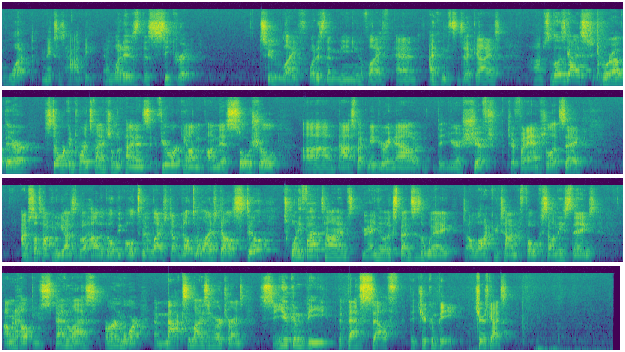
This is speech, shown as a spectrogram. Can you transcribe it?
what makes us happy and what is the secret to life? What is the meaning of life? And I think this is it, guys. Uh, so those guys who are out there still working towards financial independence, if you're working on, on this social um, aspect maybe right now that you're gonna shift to financial, let's say, I'm still talking to you guys about how to build the ultimate lifestyle. And the ultimate lifestyle is still 25 times your annual expenses away to unlock your time to focus on these things. I'm gonna help you spend less, earn more, and maximizing your returns so you can be the best self that you can be. Cheers, guys.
